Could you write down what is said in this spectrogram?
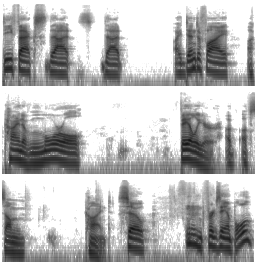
defects that that identify a kind of moral failure of, of some kind. So, for example,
